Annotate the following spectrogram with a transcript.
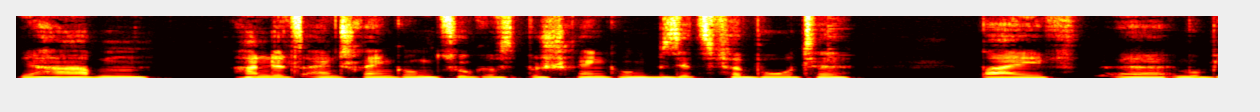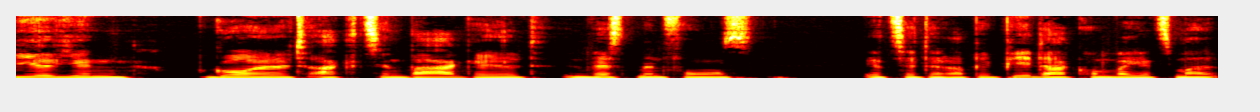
Wir haben Handelseinschränkungen, Zugriffsbeschränkungen, Besitzverbote bei äh, Immobilien, Gold, Aktien, Bargeld, Investmentfonds etc. pp. Da kommen wir jetzt mal,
